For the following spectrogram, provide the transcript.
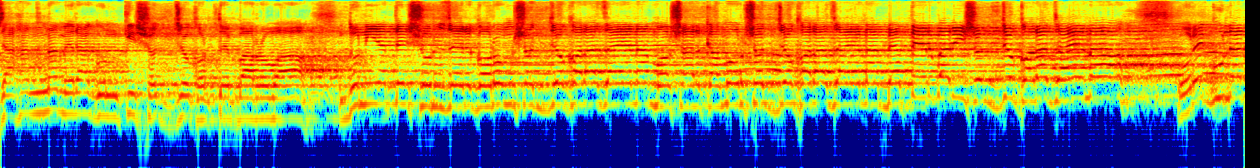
জাহান্নামের আগুন কি সহ্য করতে পারবা? দুনিয়াতে সূর্যের গরম সহ্য করা যায় না, মশার কামড় সহ্য করা যায় না, বেতের বাড়ি সহ্য করা যায় না। ওরে গুনা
